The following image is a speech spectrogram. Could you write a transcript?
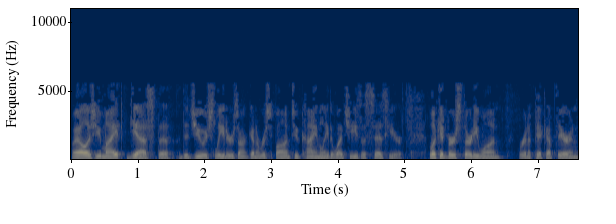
Well, as you might guess, the, the Jewish leaders aren't going to respond too kindly to what Jesus says here. Look at verse 31. We're going to pick up there and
